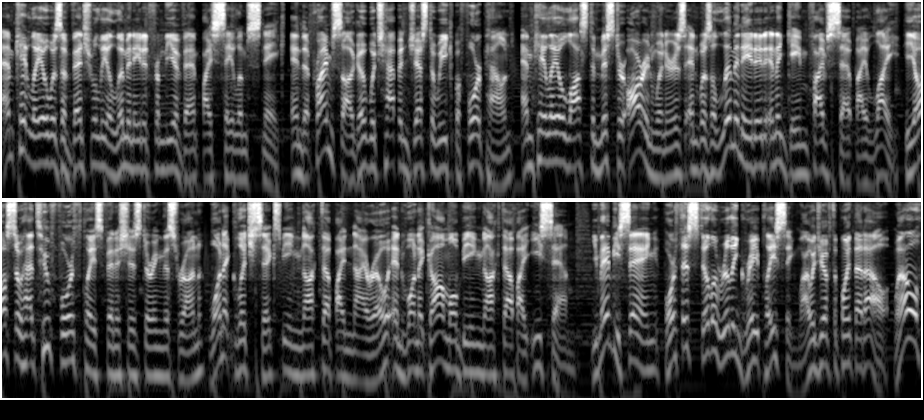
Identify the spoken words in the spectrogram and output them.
MKLeo was eventually eliminated from the event by Salem Snake, and at Prime Saga, which happened just a week before Pound, MKLeo lost to Mr. R in winners and was eliminated in a Game 5 set by Light. He also had two fourth-place finishes during this run, one at Glitch 6 being knocked out by Nairo, and one at GOML being knocked out by ESAM. You may be saying, 4th is still a really great placing, why would you have to point that out? Well,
